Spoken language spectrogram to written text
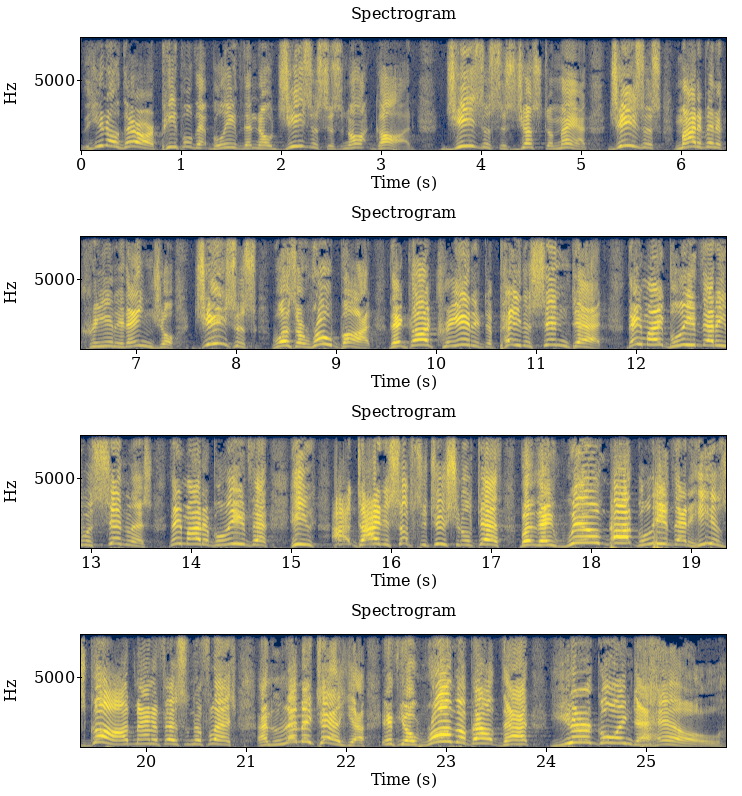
You know, there are people that believe that no, Jesus is not God. Jesus is just a man. Jesus might have been a created angel. Jesus was a robot that God created to pay the sin debt. They might believe that he was sinless. They might have believed that he uh, died a substitutional death, but they will not believe that he is God manifest in the flesh. And let me tell you, if you're wrong about that, you're going to hell.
